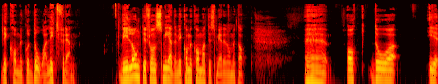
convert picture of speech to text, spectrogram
det kommer gå dåligt för den. Vi är långt ifrån smeden, vi kommer komma till smeden om ett tag. Eh, och då är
